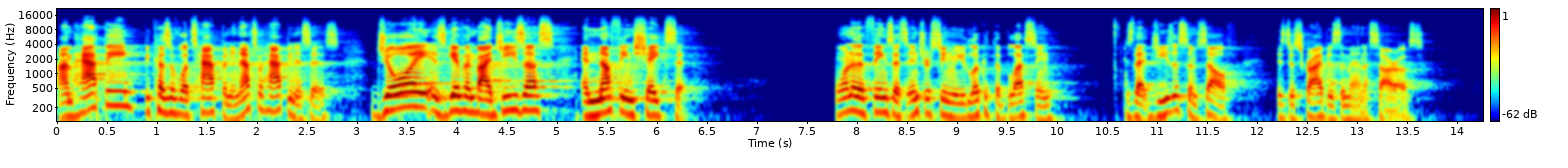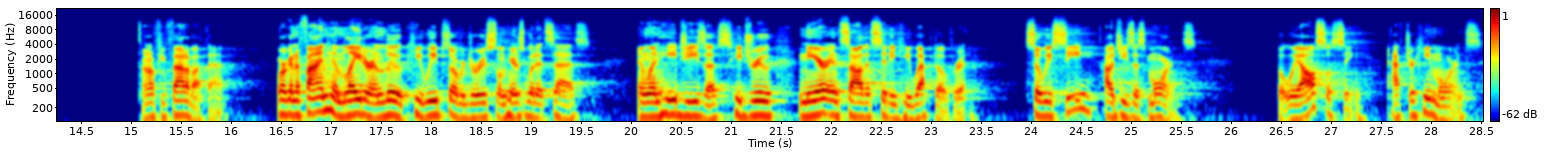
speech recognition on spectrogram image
I'm happy because of what's happening. That's what happiness is. Joy is given by Jesus, and nothing shakes it. One of the things that's interesting when you look at the blessing is that Jesus himself is described as the man of sorrows. I don't know if you've thought about that. We're going to find him later in Luke. He weeps over Jerusalem. Here's what it says. And when he, Jesus, he drew near and saw the city, he wept over it. So we see how Jesus mourns. But we also see after he mourns,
